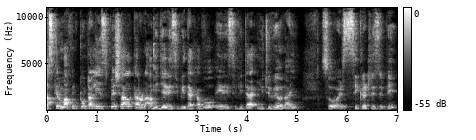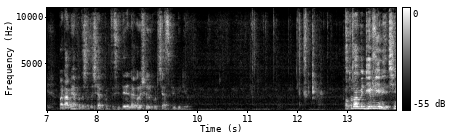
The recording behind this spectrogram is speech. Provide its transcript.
আজকের মাফিন টোটালি স্পেশাল কারণ আমি যে রেসিপি দেখাবো, এই রেসিপিটা ইউটিউবেও নাই। সো এর সিক্রেট রেসিপি বাট আমি আপনাদের সাথে শেয়ার করতেছি। দেরি না করে শুরু করছি আজকের ভিডিও প্রথমে আমি ডিম নিয়ে নিচ্ছি।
